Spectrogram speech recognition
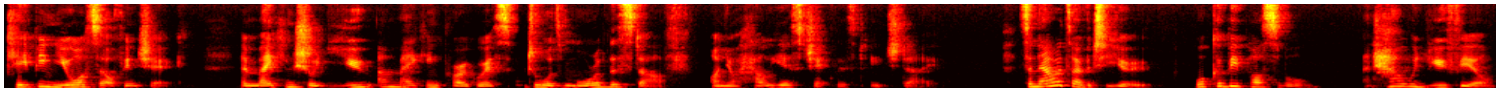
keeping yourself in check and making sure you are making progress towards more of the stuff on your Hell Yes checklist each day. So now it's over to you. What could be possible? And how would you feel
